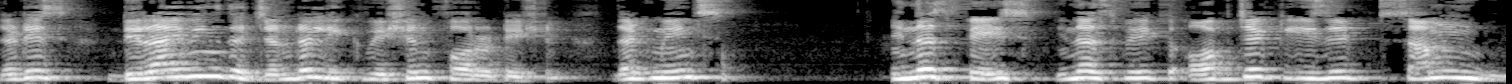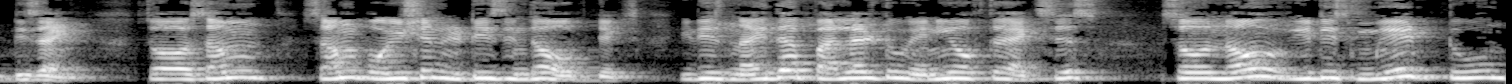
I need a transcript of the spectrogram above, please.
That is deriving the general equation for rotation. That means in the space, in the space object is it some design. So some some position it is in the objects. It is neither parallel to any of the axis. So now it is made to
